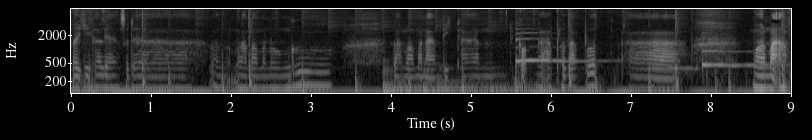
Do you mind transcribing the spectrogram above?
bagi kalian sudah lama menunggu, lama menantikan kok nggak upload upload, uh, mohon maaf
